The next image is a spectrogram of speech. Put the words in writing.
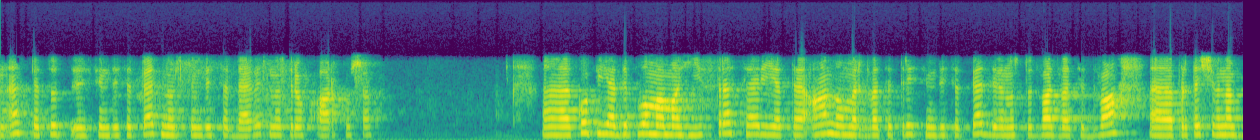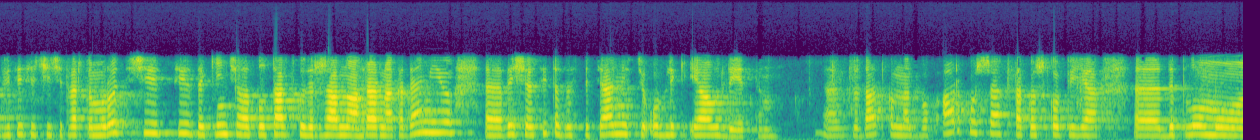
НС 575-079 на трьох аркушах. Е, Копія диплома магістра, серія ТА, номер 2375-9222, е, про те, що вона в 2004 році закінчила Полтавську державну аграрну академію, е, вища освіта за спеціальністю облік і аудит. Е, З додатком на двох аркушах, також копія диплому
